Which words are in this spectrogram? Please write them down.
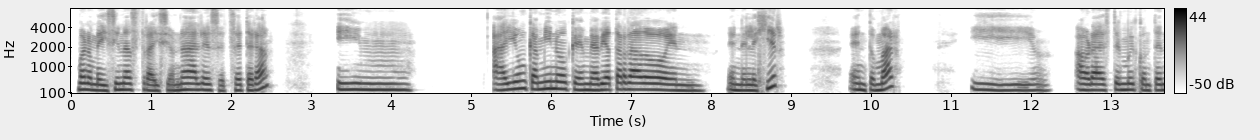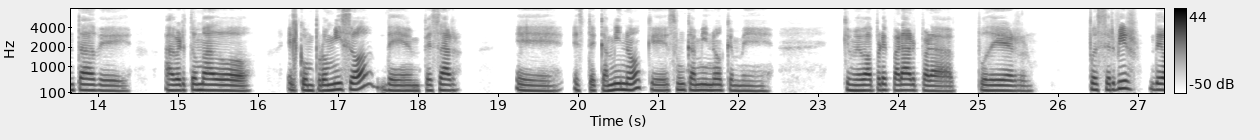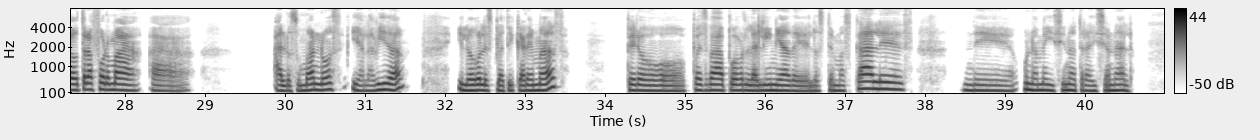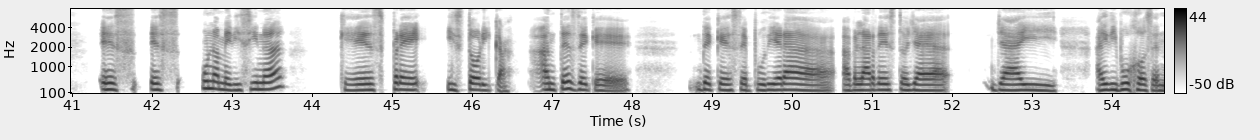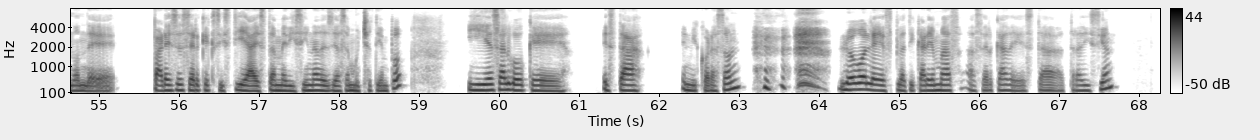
bueno, medicinas tradicionales, etcétera. Y mm, hay un camino que me había tardado en, en elegir, en tomar, y ahora estoy muy contenta de haber tomado el compromiso de empezar eh, este camino, que es un camino que me, que me va a preparar para poder pues servir de otra forma a, a los humanos y a la vida. Y luego les platicaré más, pero pues va por la línea de los temazcales, de una medicina tradicional. Es, es una medicina que es prehistórica. Antes de que, de que se pudiera hablar de esto, ya, ya hay, hay dibujos en donde parece ser que existía esta medicina desde hace mucho tiempo. Y es algo que está en mi corazón. Luego les platicaré más acerca de esta tradición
